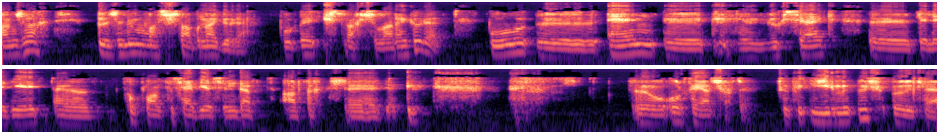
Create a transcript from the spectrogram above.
Ancaq özünün masştabına görə, burada iştirakçılara görə bu ə, ən ə, yüksək ə, belə deyək, ə, toplantı səviyyəsində artıq ə, ə, ortaya çıxdı. Çünki 23 ölkə,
